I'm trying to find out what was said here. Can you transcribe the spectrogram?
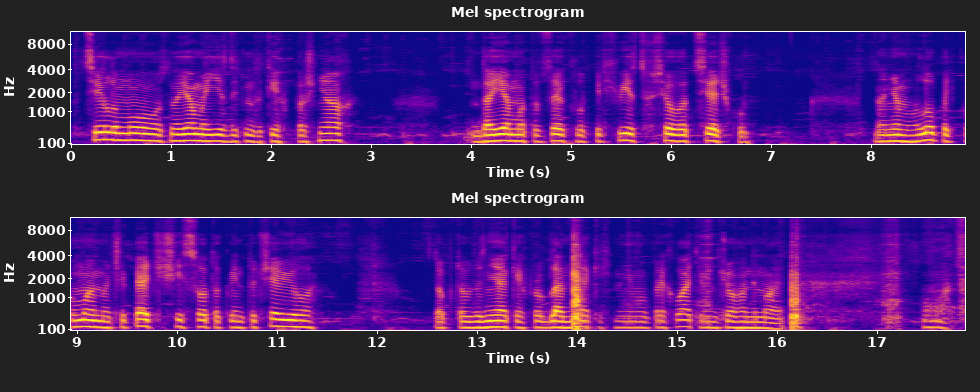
В цілому знайомий їздить на таких поршнях. Дає мотоциклу під хвіст всю отсечку. На ньому лупить, по-моєму, чи 5 чи 6 соток він точив його. Тобто без ніяких проблем, ніяких на ньому прихватів, нічого немає. От.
